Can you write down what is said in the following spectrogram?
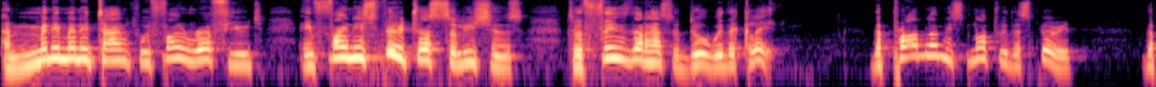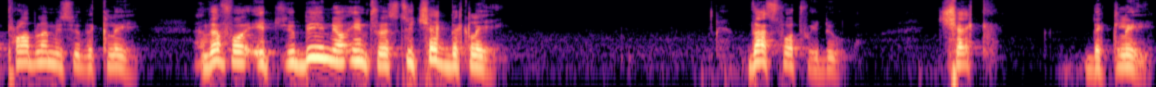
And many, many times we find refuge in finding spiritual solutions to things that has to do with the clay. The problem is not with the spirit, the problem is with the clay. And therefore, it should be in your interest to check the clay. That's what we do. Check the clay.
